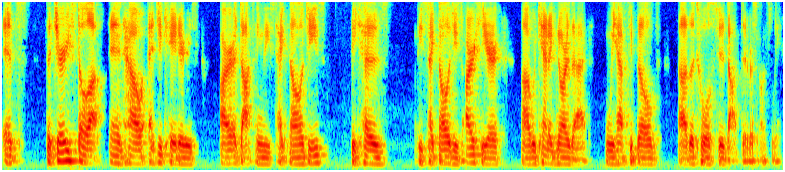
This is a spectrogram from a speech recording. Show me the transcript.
it's the jury's still up in how educators are adopting these technologies because these technologies are here. Uh, we can't ignore that. We have to build uh, the tools to adopt it responsibly.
